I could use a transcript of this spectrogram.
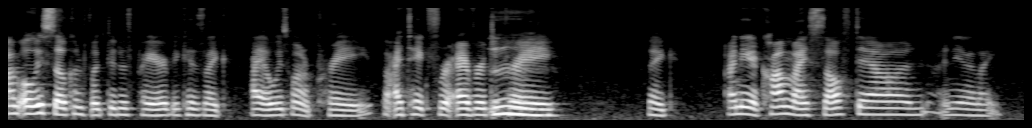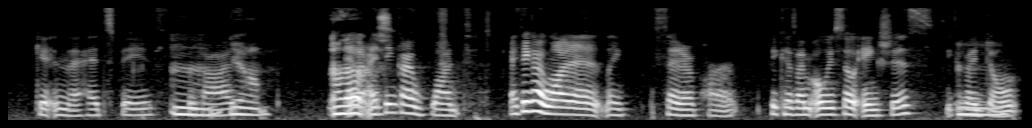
I'm always so conflicted with prayer because like I always want to pray, but I take forever to Mm. pray. Like I need to calm myself down. I need to like get in the headspace for Mm, God. Yeah. Oh, And that I think I want I think I want to like set it apart because I'm always so anxious because I Mhm. don't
